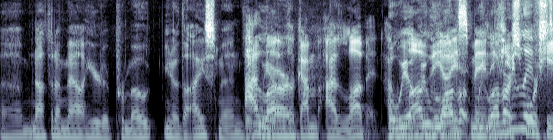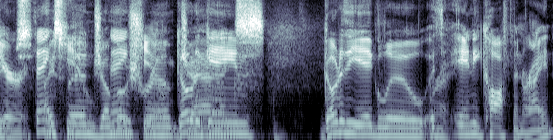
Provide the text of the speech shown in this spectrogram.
Um, not that I'm out here to promote, you know, the Icemen. But I love. are, Look, I'm. I love it. I we- love we the love our- we Icemen. love if our you live sports here, teams. thank Icemen, you. Jumbo thank Shrimp, you. Go to games. Go to the igloo. It's Right. Andy Kaufmann, right?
